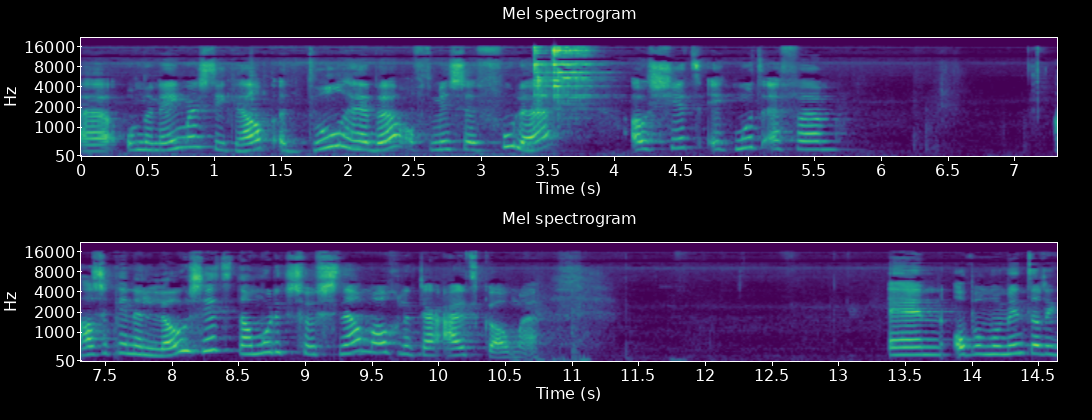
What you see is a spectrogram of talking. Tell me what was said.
uh, ondernemers die ik help het doel hebben, of tenminste voelen: oh shit, ik moet even. Als ik in een low zit, dan moet ik zo snel mogelijk daaruit komen. En op het moment dat ik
